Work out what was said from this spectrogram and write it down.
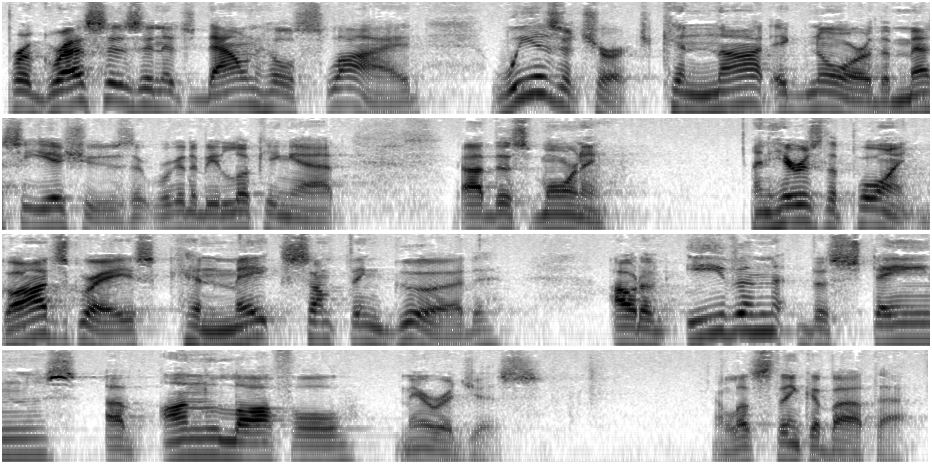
progresses in its downhill slide, we as a church cannot ignore the messy issues that we're going to be looking at uh, this morning. And here's the point God's grace can make something good out of even the stains of unlawful marriages. Now let's think about that.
